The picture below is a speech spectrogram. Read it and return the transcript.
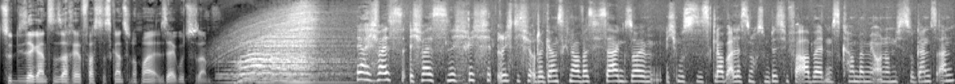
zu dieser ganzen Sache fasst das Ganze nochmal sehr gut zusammen. Ja, ich weiß, ich weiß nicht richtig, richtig oder ganz genau, was ich sagen soll. Ich muss das, glaube alles noch so ein bisschen verarbeiten. Es kam bei mir auch noch nicht so ganz an.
